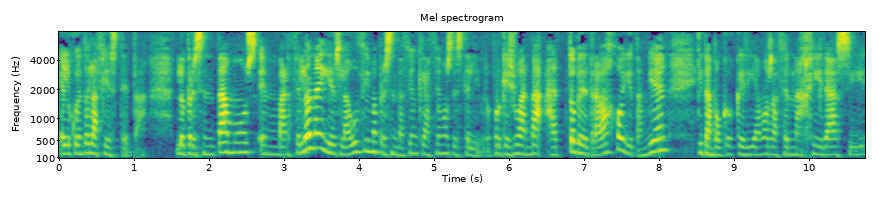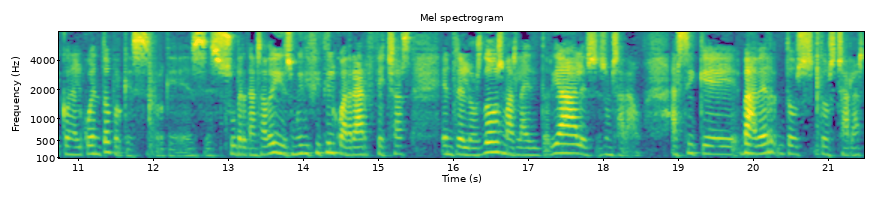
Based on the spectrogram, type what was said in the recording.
el cuento La Fiesteta. Lo presentamos en Barcelona y es la última presentación que hacemos de este libro porque Joan va a tope de trabajo, yo también, y tampoco queríamos hacer una gira así con el cuento porque es porque es súper cansado y es muy difícil cuadrar fechas entre los dos, más la editorial, es, es un sarao. Así que va a haber dos, dos charlas.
